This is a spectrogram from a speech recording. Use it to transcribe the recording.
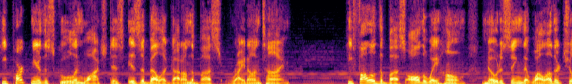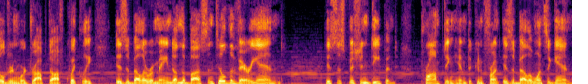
He parked near the school and watched as Isabella got on the bus right on time. He followed the bus all the way home, noticing that while other children were dropped off quickly, Isabella remained on the bus until the very end. His suspicion deepened, prompting him to confront Isabella once again.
